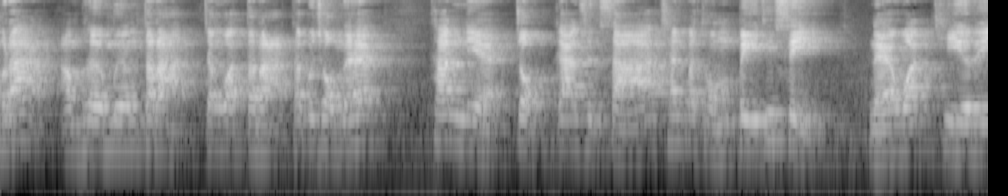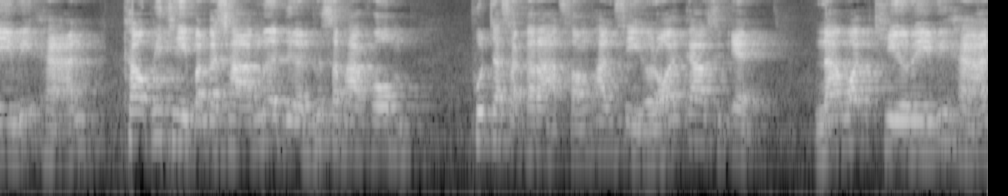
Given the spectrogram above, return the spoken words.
ำรากอำเภอเมืองตราด จังหวัดตราดท่านผู้ชมนะฮะท่านเนี่ยจบการศึกษาชั้นประถมปีที่4นวัดคีรีวิหาร เข้าพิธีบรรพชาเมื่อเดือนพฤษภาคม พุทธศักราช 2491 ณ วัดคีรีวิหาร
